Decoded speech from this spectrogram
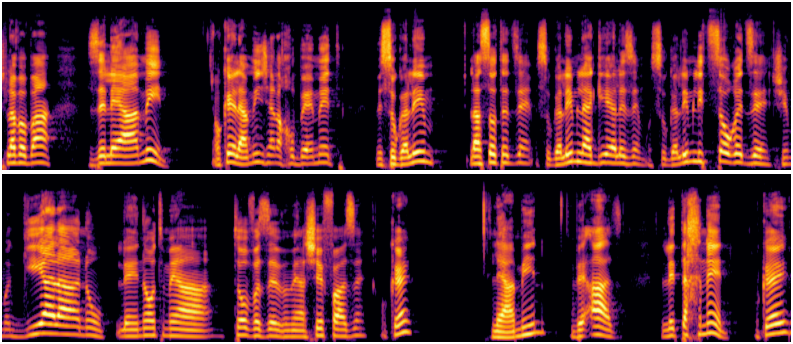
שלב הבא זה להאמין, אוקיי? להאמין שאנחנו באמת מסוגלים לעשות את זה, מסוגלים להגיע לזה, מסוגלים ליצור את זה, שמגיע לנו ליהנות מהטוב הזה ומהשפע הזה, אוקיי? להאמין, ואז לתכנן, אוקיי?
